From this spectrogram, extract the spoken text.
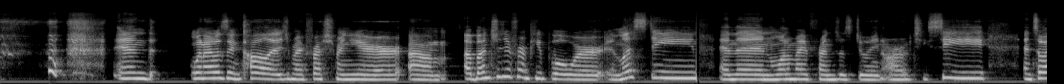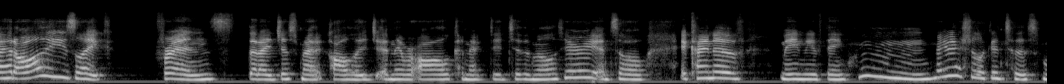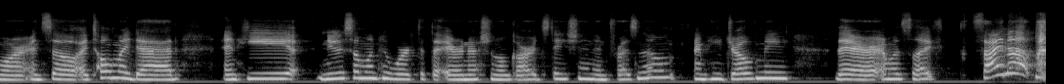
and when I was in college, my freshman year, um, a bunch of different people were enlisting. And then one of my friends was doing ROTC. And so I had all these like friends that I just met at college, and they were all connected to the military. And so it kind of made me think, hmm, maybe I should look into this more. And so I told my dad, and he knew someone who worked at the Air National Guard station in Fresno, and he drove me there and was like, sign up.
